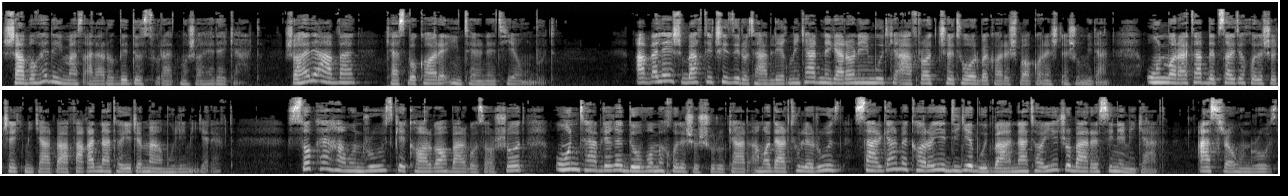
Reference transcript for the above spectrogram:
شواهد این مسئله رو به دو صورت مشاهده کرد. شاهد اول کسب و کار اینترنتی اون بود. اولش وقتی چیزی رو تبلیغ می‌کرد نگران این بود که افراد چطور به کارش واکنش نشون میدن. اون مرتب وبسایت خودش رو چک می‌کرد و فقط نتایج معمولی می‌گرفت. صبح همون روز که کارگاه برگزار شد اون تبلیغ دوم خودش رو شروع کرد اما در طول روز سرگرم کارهای دیگه بود و نتایج رو بررسی نمی‌کرد. عصر اون روز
